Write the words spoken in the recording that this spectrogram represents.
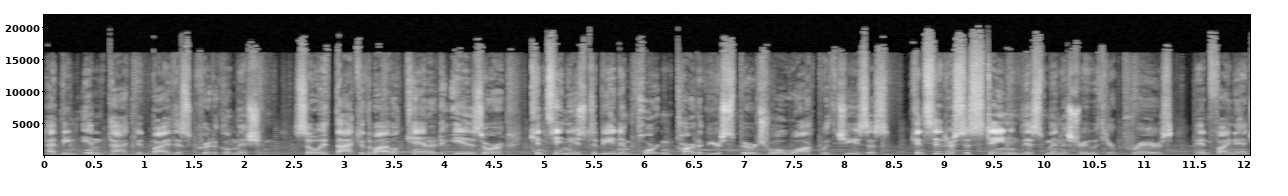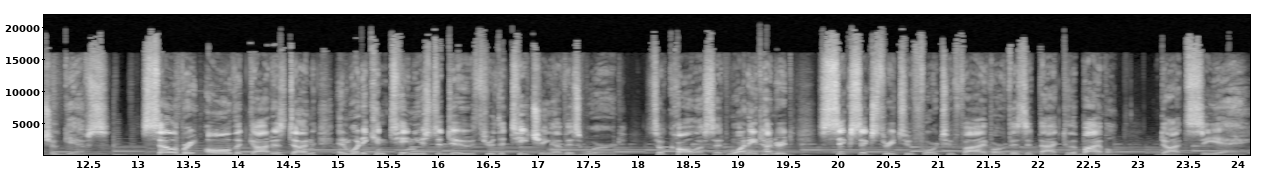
have been impacted by this critical mission. So, if Back to the Bible Canada is or continues to be an important part of your spiritual walk with Jesus, consider sustaining this ministry with your prayers and financial gifts. Celebrate all that God has done and what He continues to do through the teaching of His Word. So call us at 1 800 663 2425 or visit backtothebible.ca.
